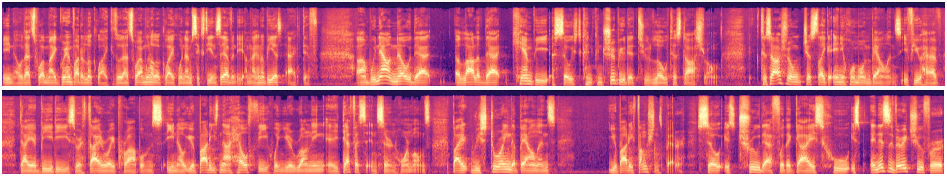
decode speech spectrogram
You know, that's what my grandfather looked like, so that's what I'm going to look like when I'm 60 and 70. I'm not going to be as active. Um, we now know that a lot of that can be associated, can contributed to low testosterone. Testosterone, just like any hormone imbalance, if you have diabetes or thyroid problems, you know, your body's not healthy when you're running a deficit in certain hormones. By restoring the balance, your body functions better. So it's true that for the guys who is, and this is very true for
